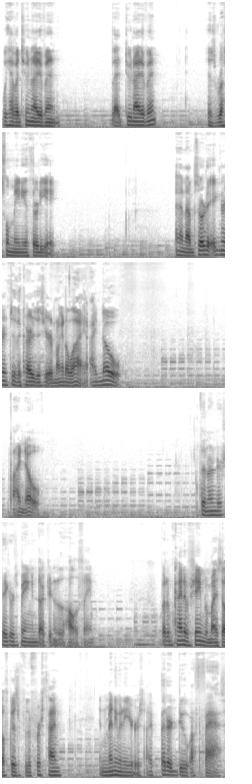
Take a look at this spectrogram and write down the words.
We have a two night event. That two night event is WrestleMania 38. And I'm sort of ignorant to the cards this year, I'm not gonna lie. I know. I know. That Undertaker's being inducted into the Hall of Fame but I'm kind of ashamed of myself because for the first time in many, many years, I better do a fast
